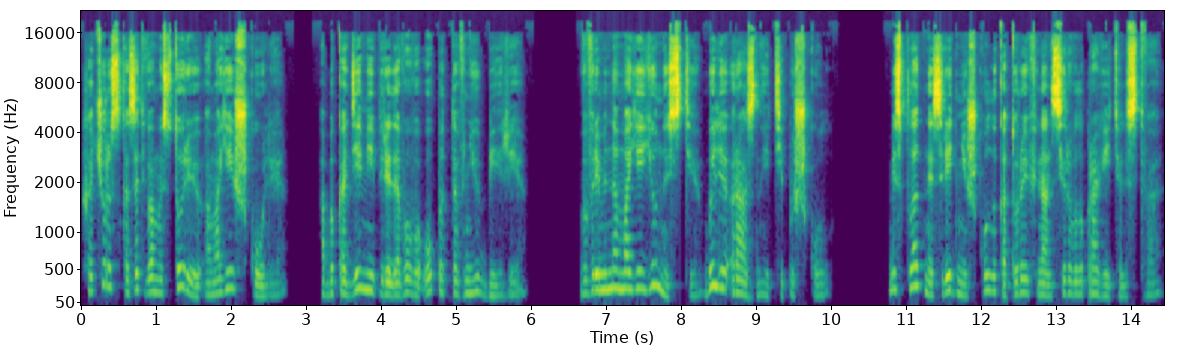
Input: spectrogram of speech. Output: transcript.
хочу рассказать вам историю о моей школе, об Академии передового опыта в Нью-Берри. Во времена моей юности были разные типы школ. Бесплатные средние школы, которые финансировало правительство.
